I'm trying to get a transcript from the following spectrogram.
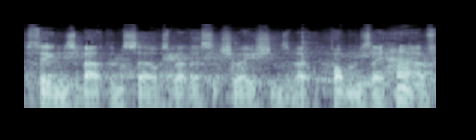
things about themselves, about their situations, about problems they have.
